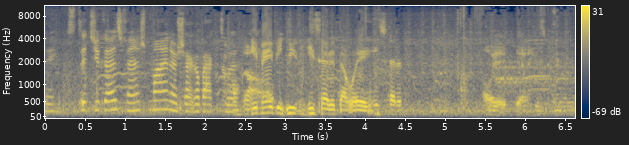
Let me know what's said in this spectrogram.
Thanks. Did you guys finish mine or should I go back to uh, it? He maybe he, he's headed that way. He's headed. Oh yeah, yeah, he's coming.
